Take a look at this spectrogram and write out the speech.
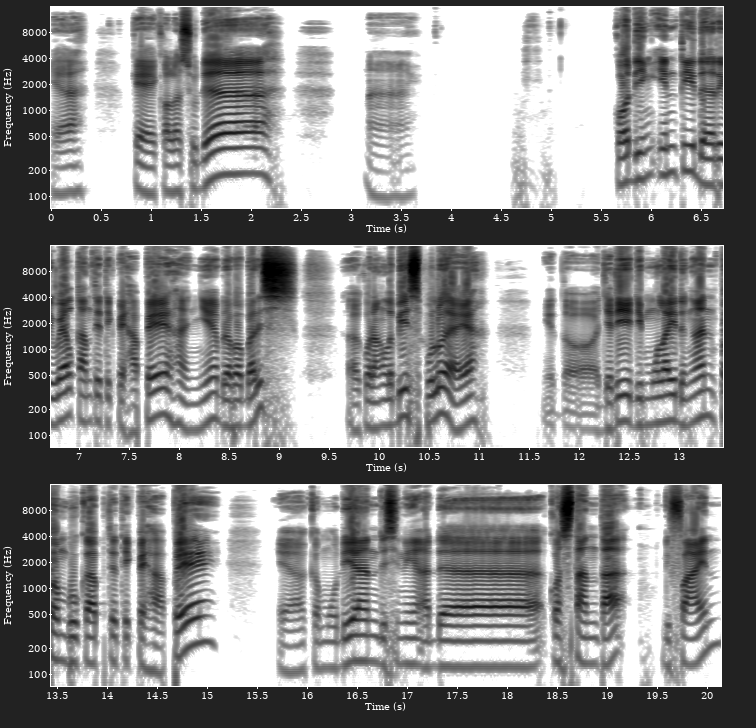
ya. Oke kalau sudah nah. Coding inti dari welcome titik php hanya berapa baris? Uh, kurang lebih 10 ya ya. Gitu. Jadi dimulai dengan pembuka titik PHP ya, kemudian di sini ada konstanta define.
